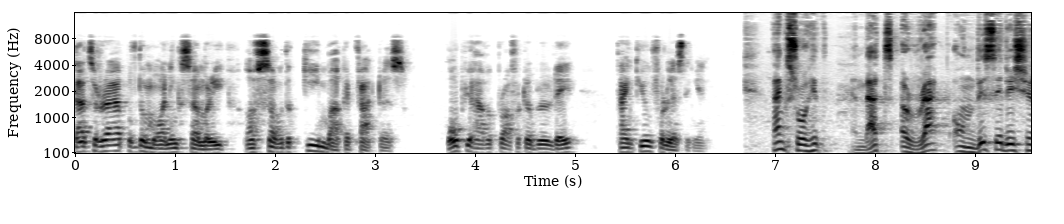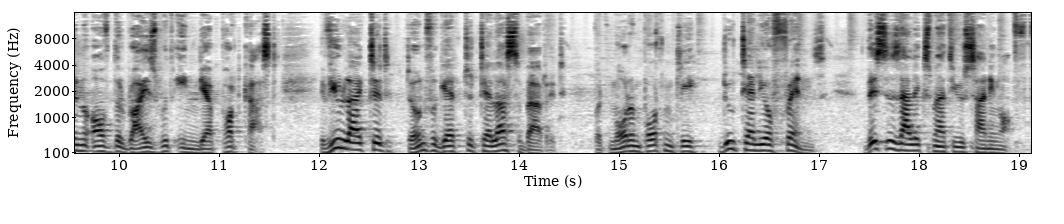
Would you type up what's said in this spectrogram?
That's a wrap of the morning summary of some of the key market factors. Hope you have a profitable day. Thank you for listening in. Thanks, Rohit. And that's a wrap on this edition of the Rise with India podcast. If you liked it, don't forget to tell us about it. But more importantly, do tell your friends. This is Alex Matthews signing off.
